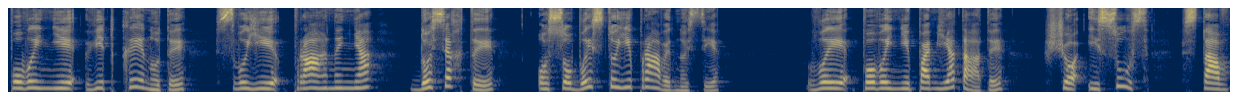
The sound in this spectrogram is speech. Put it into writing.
повинні відкинути свої прагнення досягти особистої праведності. Ви повинні пам'ятати, що Ісус став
